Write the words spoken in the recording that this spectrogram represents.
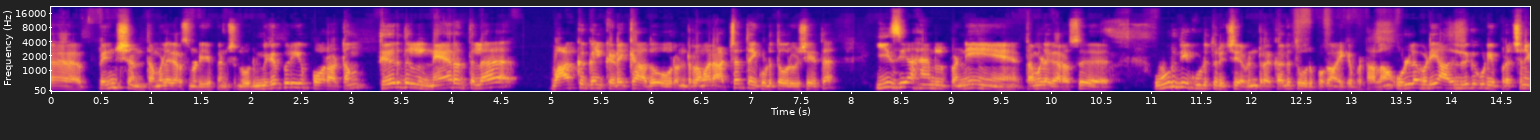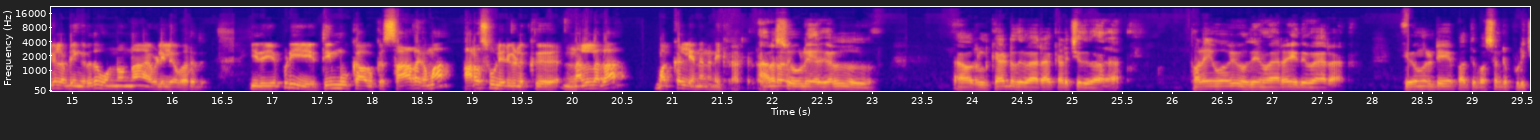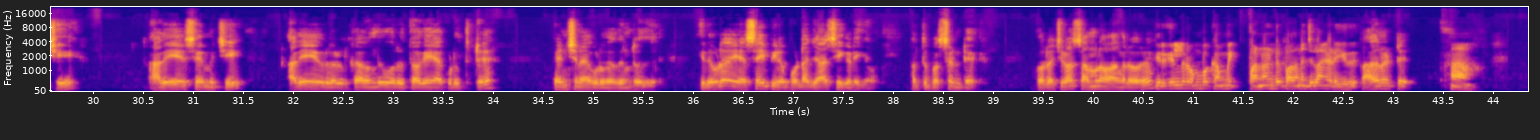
பென்ஷன் தமிழக அரசனுடைய பென்ஷன் ஒரு மிகப்பெரிய போராட்டம். தேர்தல் நேரத்துல வாக்குகள் கிடைக்காதோ கிடைக்காதோன்ற மாதிரி அச்சத்தை கொடுத்த ஒரு விஷயத்த ஈஸியாக ஹேண்டில் பண்ணி தமிழக அரசு உறுதி கொடுத்துருச்சு அப்படின்ற கருத்து ஒரு பக்கம் வைக்கப்பட்டாலும் உள்ளபடி அதில் இருக்கக்கூடிய பிரச்சனைகள் அப்படிங்கிறது ஒன்னொன்னா வெளியில வருது. இது எப்படி திமுகவுக்கு சாதகமா அரசு ஊழியர்களுக்கு நல்லதா மக்கள் என்ன நினைக்கிறார்கள்? அரசு ஊழியர்கள் அவர்கள் கேட்டது வேற கிடைச்சது வேற பழைய ஓய்வூதியம் வேற இது வேற. இவங்கள்ட்டயே பத்து பர்சன்ட் பிடிச்சி அதையே சேமித்து அதே இவர்களுக்கு வந்து ஒரு தொகையாக கொடுத்துட்டு பென்ஷனாக கொடுக்குறதுன்றது. இதை விட எஸ்ஐபியில் போட்டால் ஜாஸ்தி கிடைக்கும். பத்து பர்சன்ட் ஒரு லட்ச ரூபா சம்பளம் வாங்குறவர் இருக்கிறதுல ரொம்ப கம்மி. பன்னெண்டு பதினஞ்சுலாம் கிடைக்குது. பதினெட்டு.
